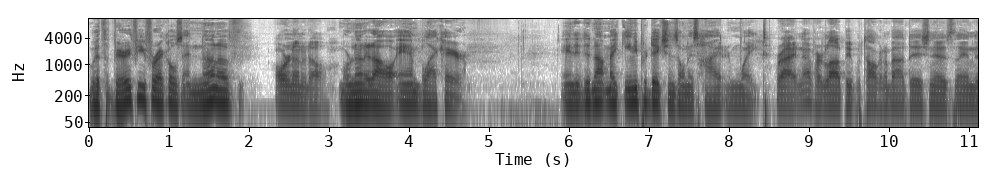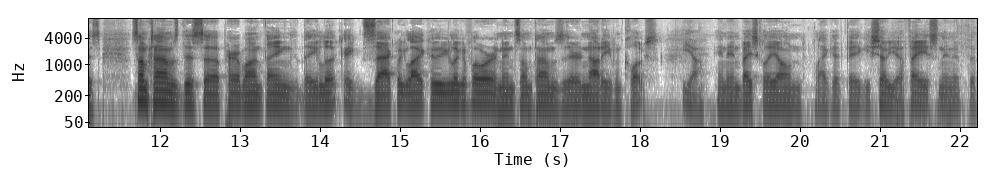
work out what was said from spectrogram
with very few freckles and none of, Or none at all. or none at all, and black hair. And it did not make any predictions on his height and weight. Right, and I've heard a lot of people talking about this. You know, saying this. Sometimes this uh, Parabon thing, they look exactly like who you're looking for, and then sometimes they're not even close. Yeah. And then basically on like if they show you a face, and then if the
